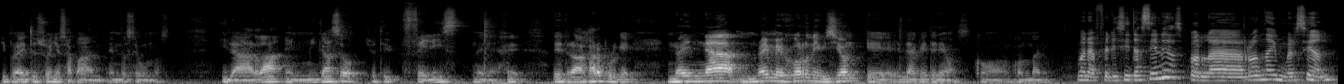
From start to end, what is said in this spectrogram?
y por ahí tus sueños se apagan en dos segundos. Y la verdad, en mi caso, yo estoy feliz de, trabajar porque no hay nada, no hay mejor división que la que tenemos con, con. Bueno, felicitaciones por la ronda de inversión.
